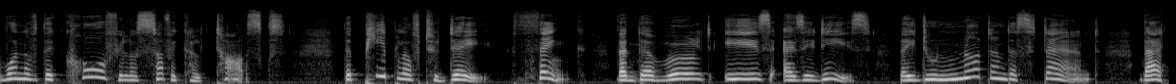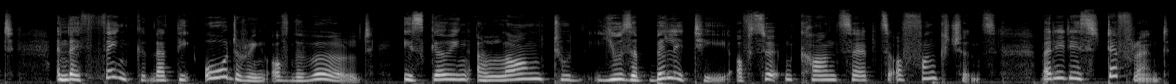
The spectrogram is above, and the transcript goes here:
one of the core philosophical tasks. The people of today think that the world is as it is. They do not understand that, and they think that the ordering of the world is going along to usability of certain concepts or functions. But it is different.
